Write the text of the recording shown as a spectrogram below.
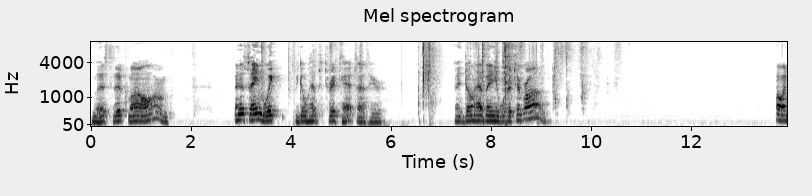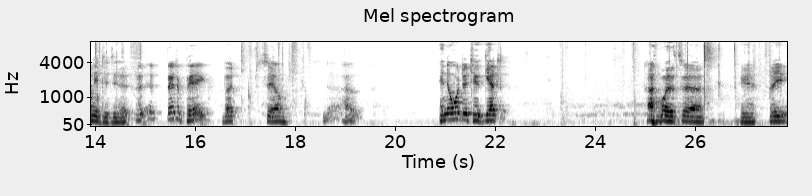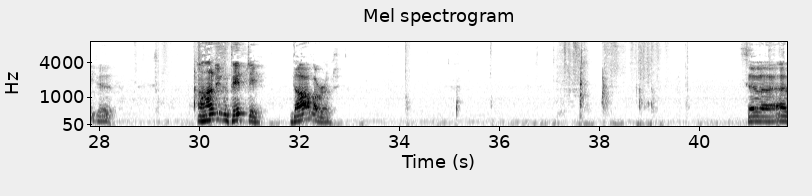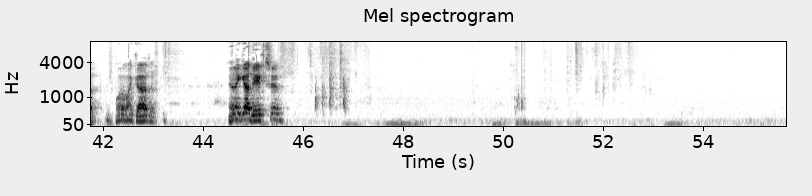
lift my arm. And the same week, we don't have stray cats out here. They don't have anywhere to run. Oh, I need to do it. Better big, but still, uh, in order to get I was, uh, yeah, the, uh, $150. So, uh, I, well, I got it. And I got the extra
